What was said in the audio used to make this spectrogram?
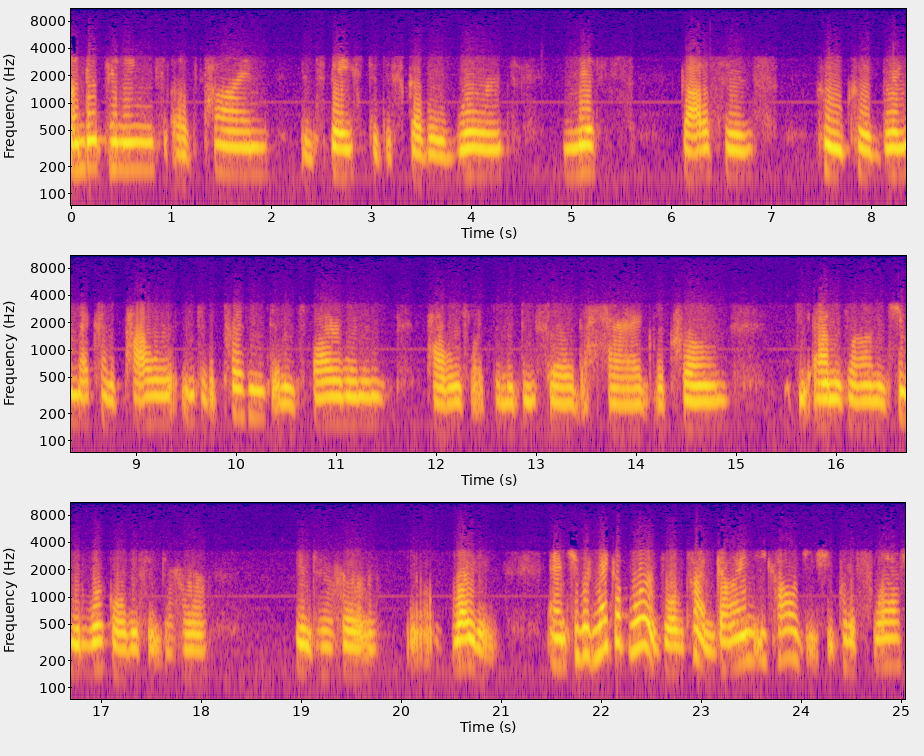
underpinnings of time and space to discover words, myths, goddesses who could bring that kind of power into the present and inspire women. Powers like the Medusa, the Hag, the Crone, the Amazon, and she would work all this into her into her you know, writing. And she would make up words all the time. Gyne ecology. She put a slash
